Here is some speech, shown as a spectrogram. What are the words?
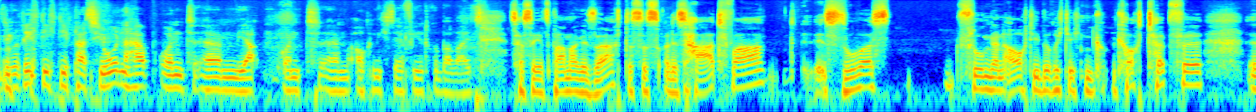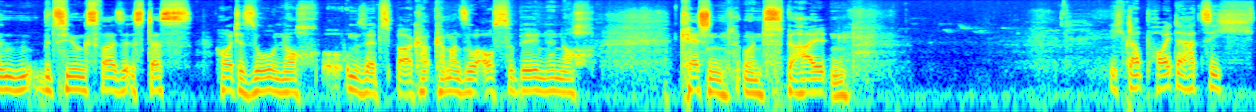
so richtig die Passion habe und ähm, ja und ähm, auch nicht sehr viel drüber weiß. Das hast du jetzt ein paar Mal gesagt, dass das alles hart war. Ist sowas flogen dann auch die berüchtigten Kochtöpfe, ähm, beziehungsweise ist das heute so noch umsetzbar? Kann, kann man so Auszubildende noch cashen und behalten? ich glaube, heute hat sich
